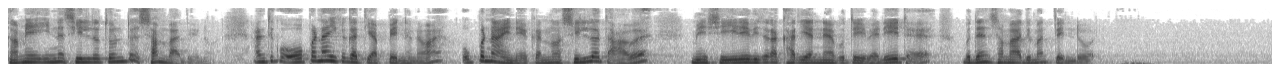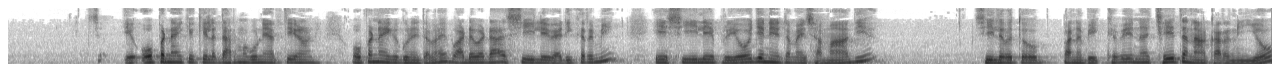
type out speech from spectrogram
ගමේ ඉන්න සිල්වතුන්ට සම්බන්ධ වෙනවා. අන්තික ඕපනායික ගතියක් පෙන්නනවා. උපනායනය කරනවා සිල්වතාව මේ සීලේ විතරක් හරියන්නේ නැහැ පුතේ වැඩේට ඔබ දැන් සමාධිමත් වෙන්න ඕන. ඒ ඕපනායික කියලා ධර්ම ගුණයක් තියෙනවානේ. ඕපනායික ගුණය තමයි වඩ වඩා සීලේ වැඩි කරමින් ඒ සීලේ ප්‍රයෝජනය තමයි සමාධිය. සීලවතෝ පන බික්ඛවේ න චේතනාකරණියෝ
